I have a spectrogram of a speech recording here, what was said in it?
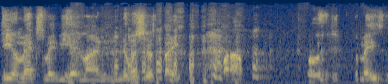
DMX may be headlining. And it was just like, wow, it's amazing.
